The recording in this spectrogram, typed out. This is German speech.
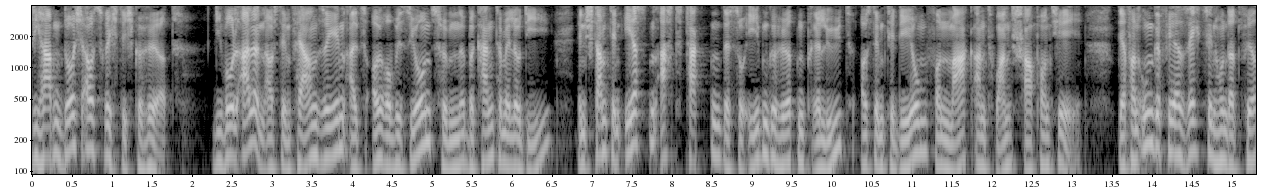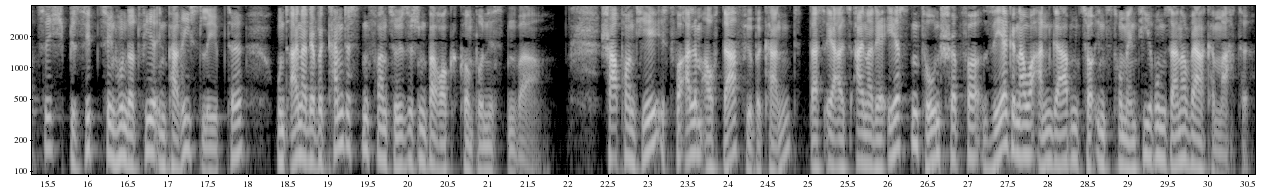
Sie haben durchaus richtig gehört. Die wohl allen aus dem Fernsehen als Eurovisionshymne bekannte Melodie entstammt den ersten acht Takten des soeben gehörten Prélude aus dem Te-Deum von Marc-Antoine Charpentier, der von ungefähr 1640 bis 1704 in Paris lebte und einer der bekanntesten französischen Barockkomponisten war. Charpentier ist vor allem auch dafür bekannt, dass er als einer der ersten Tonschöpfer sehr genaue Angaben zur Instrumentierung seiner Werke machte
